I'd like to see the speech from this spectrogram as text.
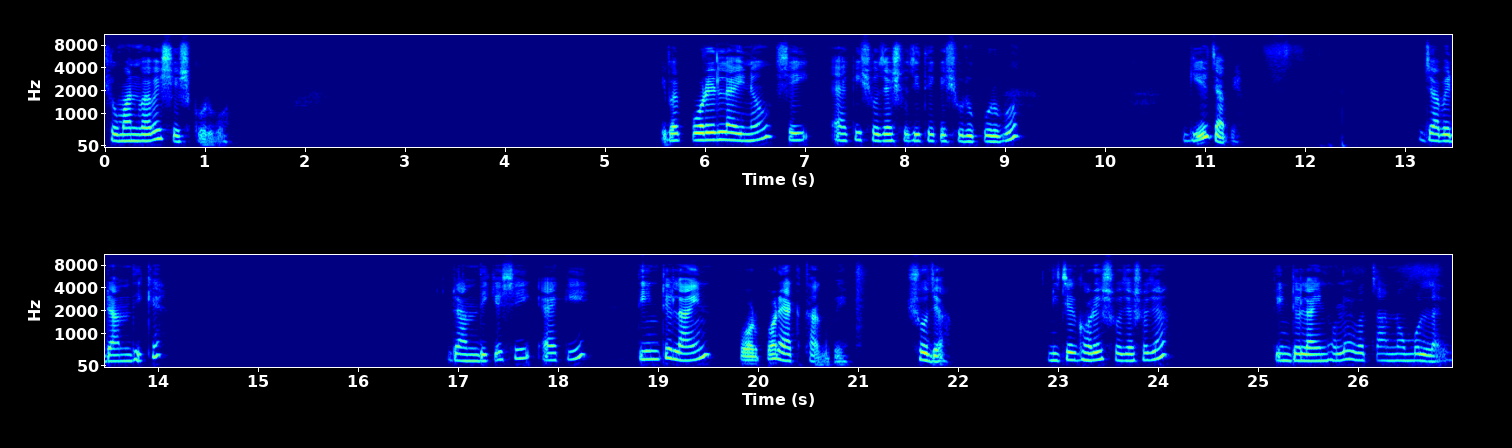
সমানভাবে শেষ করব। এবার পরের লাইনেও সেই একই সোজাসুজি থেকে শুরু করব। গিয়ে যাবে। যাবে ডান দিকে। ডান দিকে সেই একই তিনটে লাইন পরপর এক থাকবে। সোজা। নিচের ঘরে সোজা সোজা তিনটে লাইন হলো, এবার চার নম্বর লাইন।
